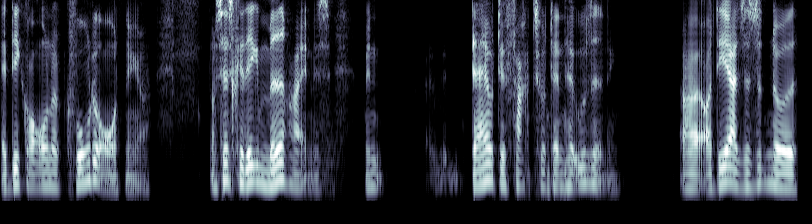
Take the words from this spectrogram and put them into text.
at det går under kvoteordninger. Og så skal det ikke medregnes. Men der er jo de facto den her udledning. Og, og det er altså sådan noget,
